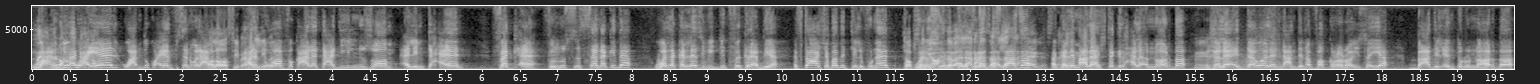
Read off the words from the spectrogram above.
ما وعندكم عيال وعندكم عيال في الثانويه العامه خلاص، يبقى هل توافق على تعديل نظام الامتحان فجأة في نص السنة كده؟ ولا كان لازم يديك فكرة قبلها افتحوا يا شباب التليفونات طب ثانية ونزلوا واحدة بقى، التليفونات بس لحظة. اتكلم على هاشتاج الحلقة النهارده ماشي. غلاء الدواء لأن عندنا فقرة رئيسية بعد الانترو النهارده.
